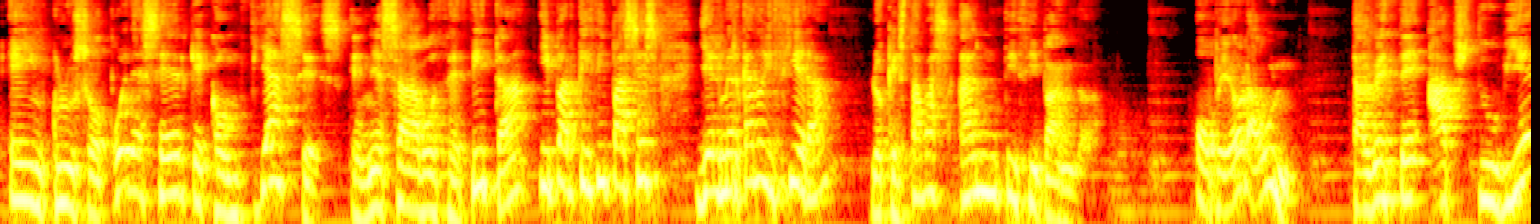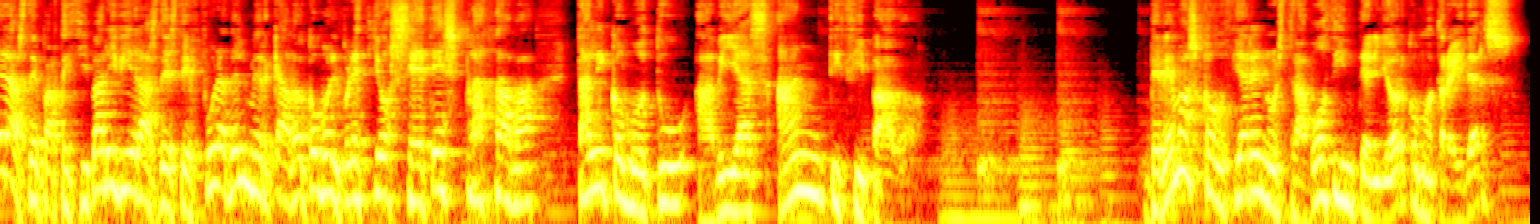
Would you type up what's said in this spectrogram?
E incluso puede ser que confiases en esa vocecita y participases y el mercado hiciera lo que estabas anticipando. O peor aún, Tal vez te abstuvieras de participar y vieras desde fuera del mercado cómo el precio se desplazaba tal y como tú habías anticipado. ¿Debemos confiar en nuestra voz interior como traders?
